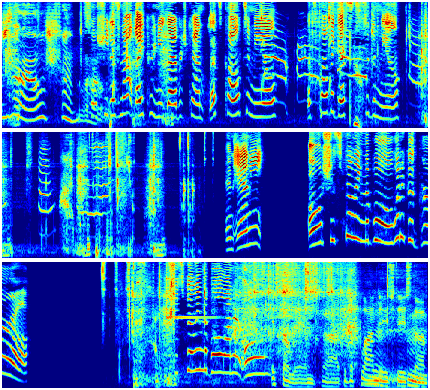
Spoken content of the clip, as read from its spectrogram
So she does not like her new garbage can. Let's call to meal. Let's call the guests to the meal. And Annie. Oh, she's filling the bowl. What a good girl. She's filling the bowl on her own. It's the rim. Uh, the planish, this stuff.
